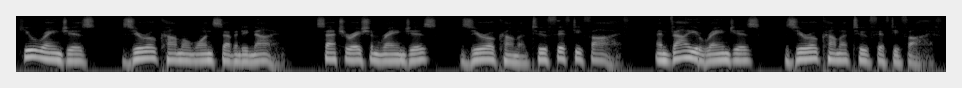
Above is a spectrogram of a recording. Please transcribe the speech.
hue ranges 0,179, saturation ranges 0,255, and value ranges 0,255.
